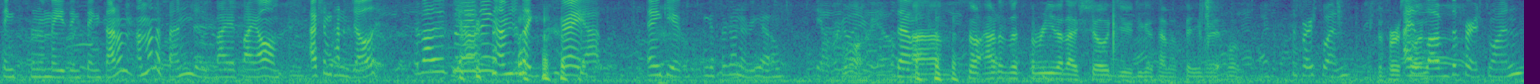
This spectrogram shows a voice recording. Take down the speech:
thinks it's an amazing thing. So I don't, I'm not offended by it by all. Actually, I'm kind of jealous about it. It's Yeah. amazing. I'm just like, great. Yeah. Thank you. I guess we're going to Rio. Yeah, we're going to Rio. So Um, so out of the three that I showed you, do you guys have a favorite? Well, the first one. the first I one. I loved the first one.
